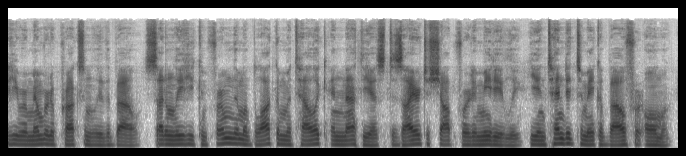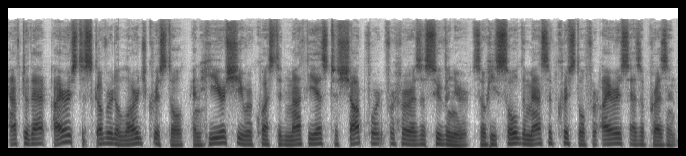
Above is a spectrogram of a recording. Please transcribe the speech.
he remembered approximately the bow. Suddenly he confirmed them a block of metallic and Matthias desired to shop for it immediately. He intended to make a bow for Alma. After that, Iris discovered a large crystal, and he or she requested Matthias to shop for it for her as a souvenir, so he sold the massive crystal for Iris as a present.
